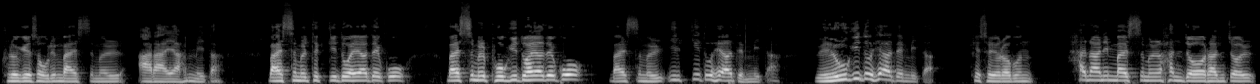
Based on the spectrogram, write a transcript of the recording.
그러기 위해서 우린 말씀을 알아야 합니다. 말씀을 듣기도 해야 되고 말씀을 보기도 해야 되고 말씀을 읽기도 해야 됩니다. 외우기도 해야 됩니다. 그래서 여러분 하나님 말씀을 한 절 한 절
